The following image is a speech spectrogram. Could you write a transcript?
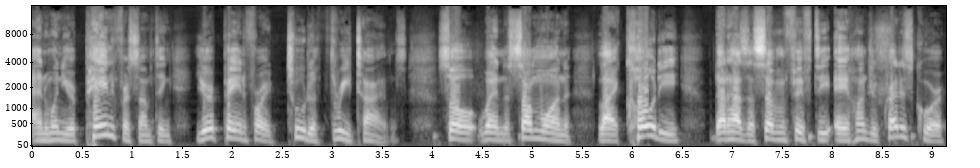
And when you're paying for something, you're paying for it two to three times. So when someone like Cody that has a 750, 800 credit score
